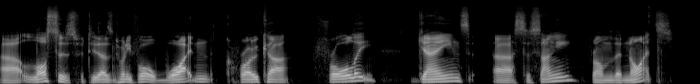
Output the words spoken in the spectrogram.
Uh, losses for 2024 Wighton, Croker, Frawley, Gaines, uh, Sasangi from the Knights.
